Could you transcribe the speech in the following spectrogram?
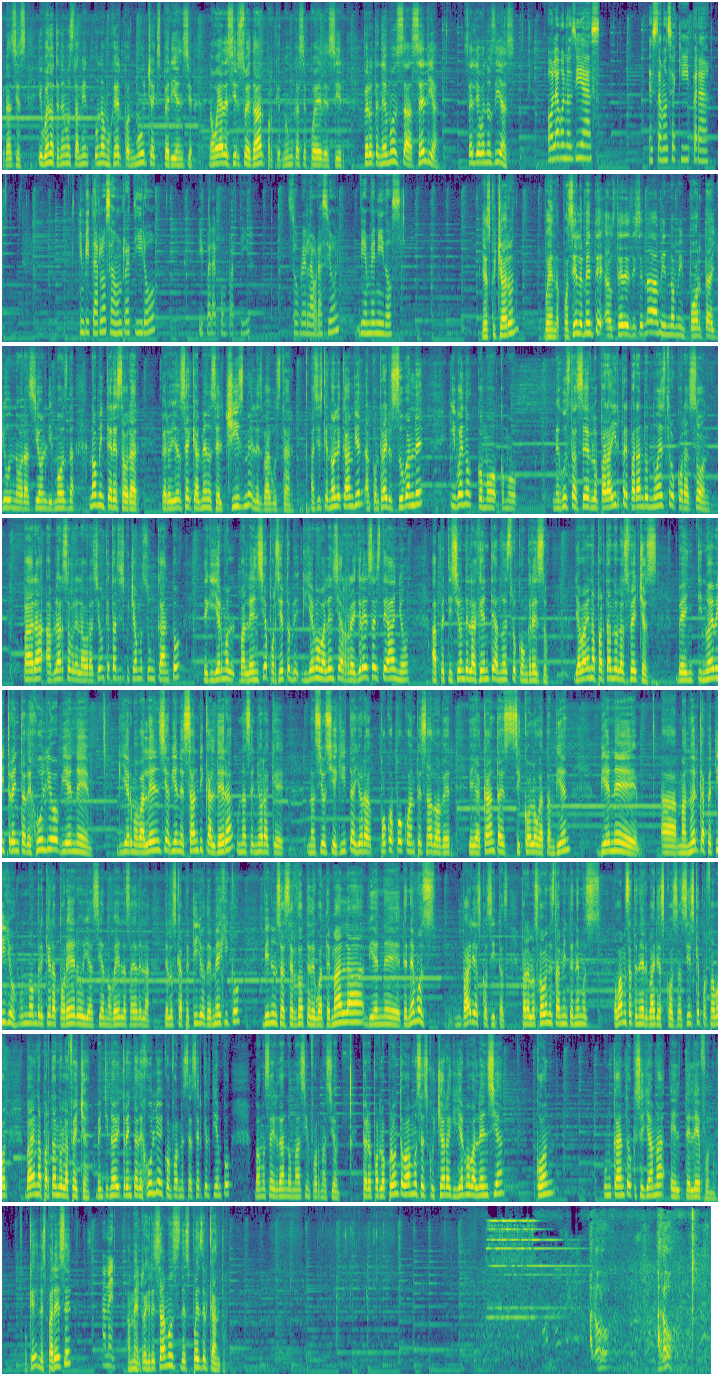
Gracias. Y bueno, tenemos también una mujer con mucha experiencia. No voy a decir su edad porque nunca se puede decir, pero tenemos a Celia. Celia, buenos días. Hola, buenos días. Estamos aquí para invitarlos a un retiro y para compartir sobre la oración. Bienvenidos. ¿Ya escucharon? Bueno, posiblemente a ustedes dicen, no, a mí no me importa ayuno, oración, limosna, no me interesa orar, pero yo sé que al menos el chisme les va a gustar. Así es que no le cambien, al contrario, súbanle. Y bueno, como, como me gusta hacerlo, para ir preparando nuestro corazón para hablar sobre la oración, ¿qué tal si escuchamos un canto de Guillermo Valencia? Por cierto, Guillermo Valencia regresa este año a petición de la gente a nuestro Congreso. Ya vayan apartando las fechas. 29 y 30 de julio viene Guillermo Valencia, viene Sandy Caldera, una señora que nació cieguita y ahora poco a poco ha empezado a ver y ella canta, es psicóloga también. Viene a Manuel Capetillo, un hombre que era torero y hacía novelas allá de, la, de los Capetillos de México. Viene un sacerdote de Guatemala, viene, tenemos varias cositas. Para los jóvenes también tenemos o vamos a tener varias cosas. Así es que por favor vayan apartando la fecha, 29 y 30 de julio, y conforme se acerque el tiempo, vamos a ir dando más información. Pero por lo pronto vamos a escuchar a Guillermo Valencia con un canto que se llama El teléfono. ¿Ok? ¿Les parece? Amén. Amén. Regresamos después del canto. Aló, aló.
